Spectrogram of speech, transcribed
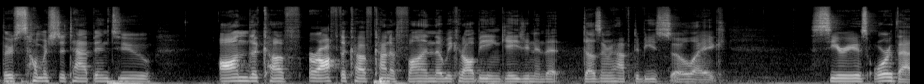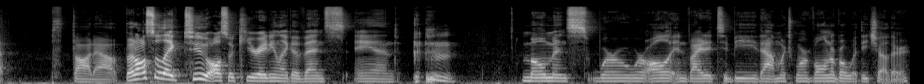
there's so much to tap into on the cuff or off the cuff kind of fun that we could all be engaging in that doesn't have to be so like serious or that thought out. But also like too also curating like events and moments where we're all invited to be that much more vulnerable with each other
